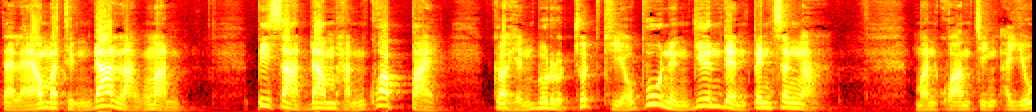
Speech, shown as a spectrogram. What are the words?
แต่แล้วมาถึงด้านหลังมัน ปีศาจดำหันควับไป ก็เห็นบุรุษชุดเขียวผู้หนึ่งยืนเด่นเป็นสง่า มันความจริงอายุ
